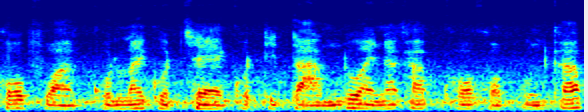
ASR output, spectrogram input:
ขอฝากกดไลค์กดแชร์กดติดตามด้วยนะครับ ขอขอบคุณครับ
